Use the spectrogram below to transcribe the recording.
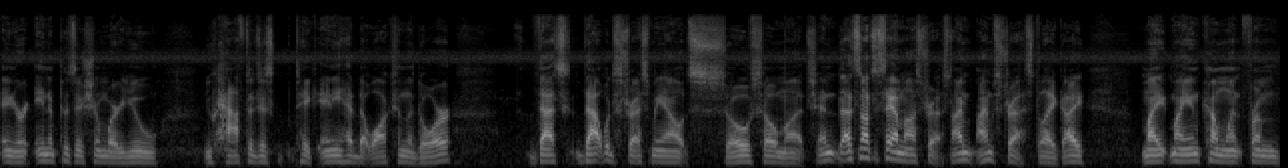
and you're in a position where you you have to just take any head that walks in the door that's that would stress me out so so much. And that's not to say i'm not stressed. I'm i'm stressed. Like i my my income went from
